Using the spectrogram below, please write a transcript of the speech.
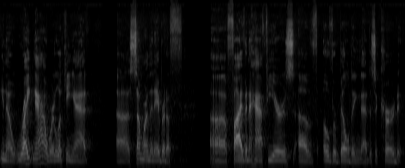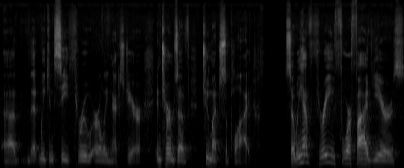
you know, right now we're looking at uh, somewhere in the neighborhood of uh, five and a half years of overbuilding that has occurred uh, that we can see through early next year in terms of too much supply. So we have three, four, five years,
